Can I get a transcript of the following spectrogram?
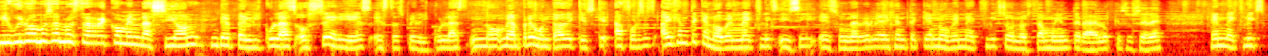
Y bueno, vamos a nuestra recomendación de películas o series. Estas películas no me han preguntado de que es que a fuerzas hay gente que no ve Netflix y sí, es una realidad. Hay gente que no ve Netflix o no está muy enterada de lo que sucede en Netflix.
